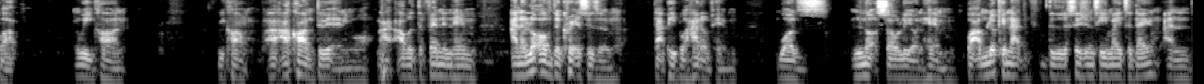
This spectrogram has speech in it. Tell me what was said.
But we can't we can't I, I can't do it anymore. Like I was defending him and a lot of the criticism that people had of him was not solely on him. But I'm looking at the decisions he made today, and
